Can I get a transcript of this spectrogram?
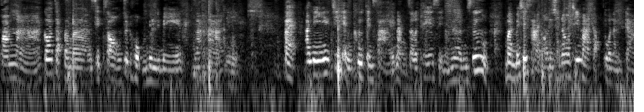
ความหนาก็จะประมาณ 12.6มิลลิเมตรนะคะนี่แต่อันนี้ที่เห็นคือเป็นสายหนังจระเข้สีน้ำเงิน ซึ่งมันไม่ใช่สายออริจินัลที่มากับตัวนาฬิกา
